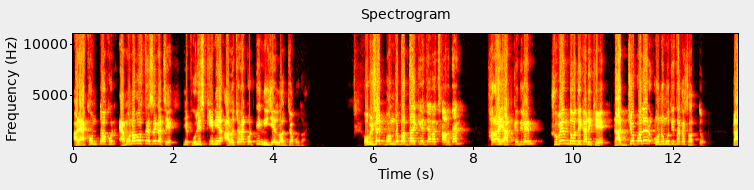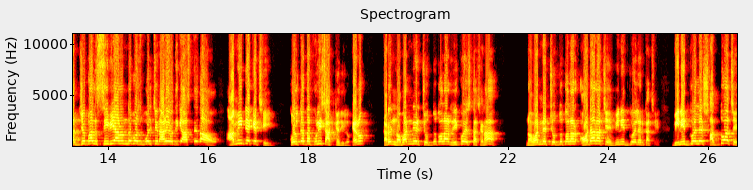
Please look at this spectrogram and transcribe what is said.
আর এখন তো এখন এমন অবস্থা এসে গেছে যে পুলিশকে নিয়ে আলোচনা করতে নিজের লজ্জা বোধ হয়। অভিষেক বন্দ্যোপাধ্যায়কে যারা ছাড় দেন, তারাই আটকে দিলেন। শুভেন্দু অধিকারীকে রাজ্যপালের অনুমতি থাকা সত্ত্বেও। রাজ্যপাল সিবি আনন্দ বোস বলছেন, আরে, ওদিকে আসতে দাও। আমি ডেকেছি। কলকাতা পুলিশ আটকে দিল। কেন? কারণ নবান্নের চোদ্দ তলার রিকোয়েস্ট আছে না? নবান্নের চোদ্দ তলার অর্ডার আছে বিনীত গোয়েলের কাছে। বিনীত গোয়েলের সাধ্য আছে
